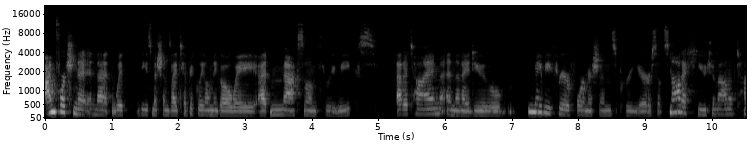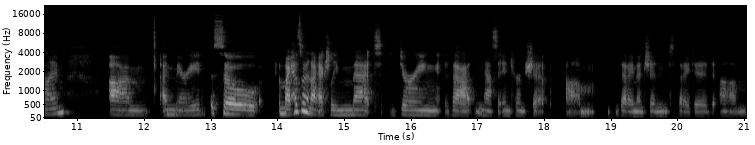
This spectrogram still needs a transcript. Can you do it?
I'm fortunate in that with these missions, I typically only go away at maximum three weeks at a time, and then I do maybe three or four missions per year. So it's not a huge amount of time. Um, I'm married, so my husband and I actually met during that NASA internship um, that I mentioned that I did um,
